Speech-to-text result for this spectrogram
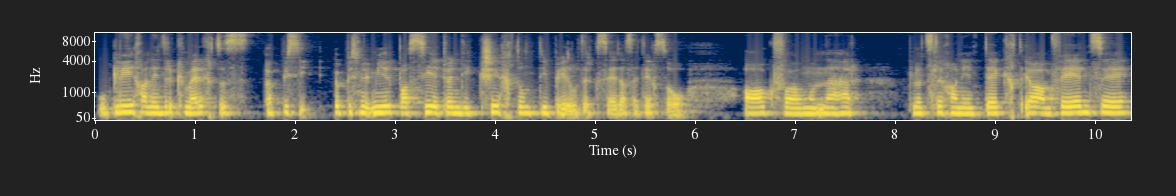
Und gleich habe ich gemerkt, dass etwas, etwas mit mir passiert, wenn ich die Geschichte und die Bilder sehe. Das hat ich so angefangen und nachher plötzlich habe ich entdeckt, ja, am Fernsehen,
